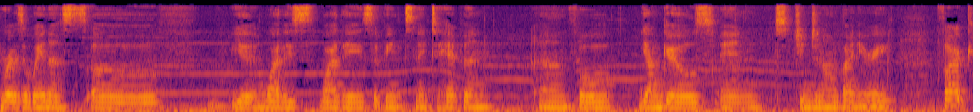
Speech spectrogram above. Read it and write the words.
raise awareness of yeah why these why these events need to happen um, for young girls and gender non-binary folk,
